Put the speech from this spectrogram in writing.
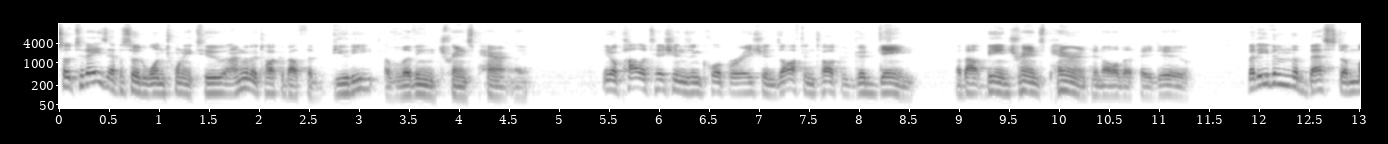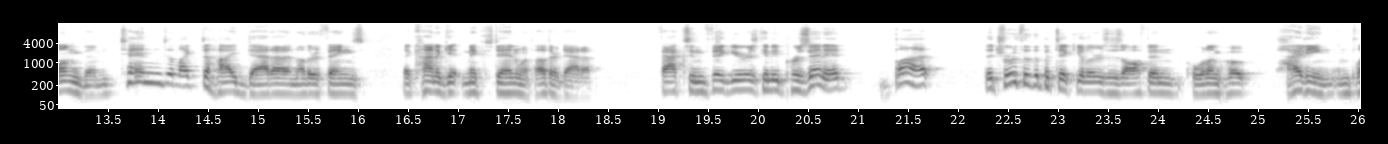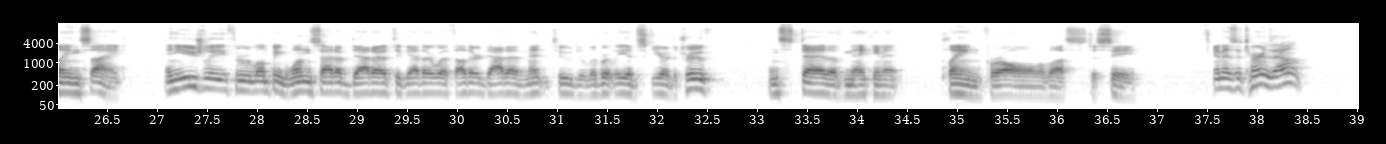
So today's episode 122, and I'm going to talk about the beauty of living transparently. You know, politicians and corporations often talk a good game about being transparent in all that they do. But even the best among them tend to like to hide data and other things that kind of get mixed in with other data. Facts and figures can be presented, but the truth of the particulars is often, quote unquote, hiding in plain sight and usually through lumping one set of data together with other data meant to deliberately obscure the truth instead of making it plain for all of us to see. And as it turns out,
